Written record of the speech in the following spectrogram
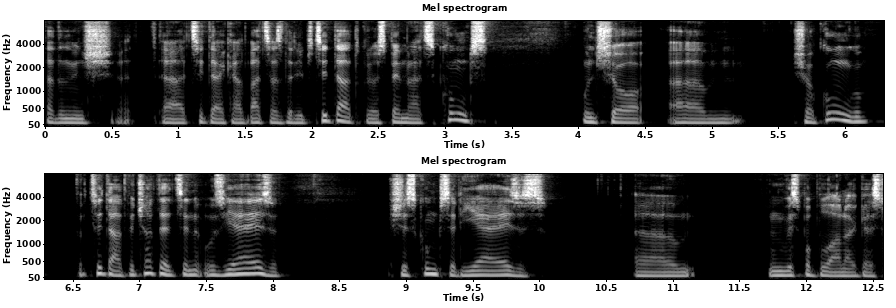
tad viņš uh, citēja kādu vecās darbības citātu, kuros pieminēts kungs, Un šo, um, šo kungu, citātu viņš attiecina uz Jēzu. Šis kungs ir Jēzus. Um, un vispopulārākais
